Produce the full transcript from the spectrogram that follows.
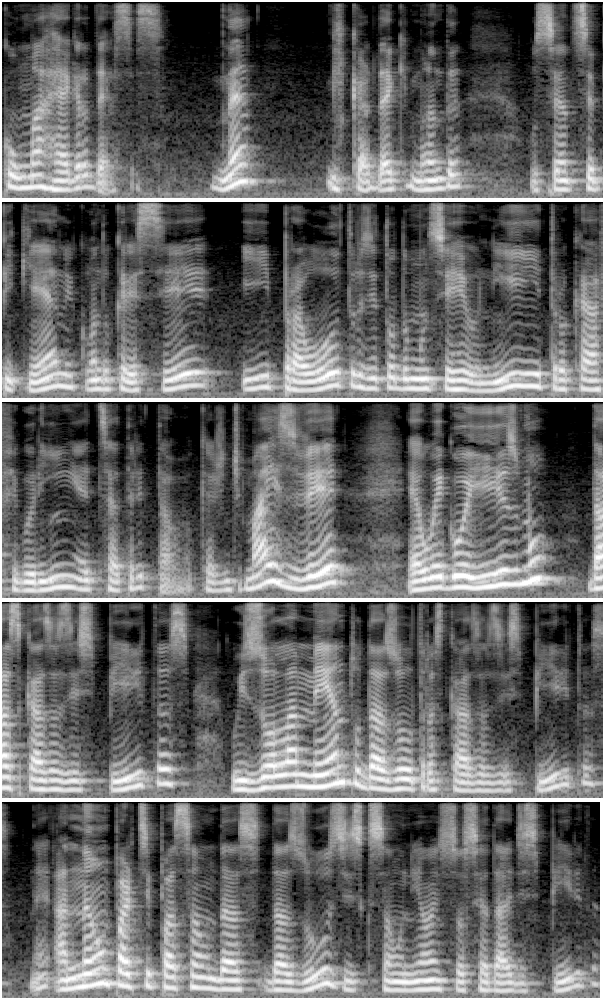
com uma regra dessas, né? E Kardec manda o centro ser pequeno e quando crescer ir para outros e todo mundo se reunir, trocar figurinha, etc e tal. O que a gente mais vê é o egoísmo das casas espíritas, o isolamento das outras casas espíritas, né? a não participação das, das USES, que são Uniões de Sociedade Espírita,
